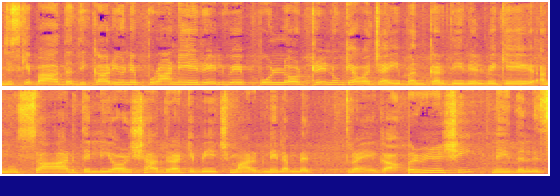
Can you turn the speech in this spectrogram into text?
जिसके बाद अधिकारियों ने पुराने रेलवे पुल और ट्रेनों की आवाजाही बंद कर दी। रेलवे के अनुसार दिल्ली और शादरा के बीच मार्ग निलंबित रहेगा। परवीन सिंह नई दिल्ली से।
